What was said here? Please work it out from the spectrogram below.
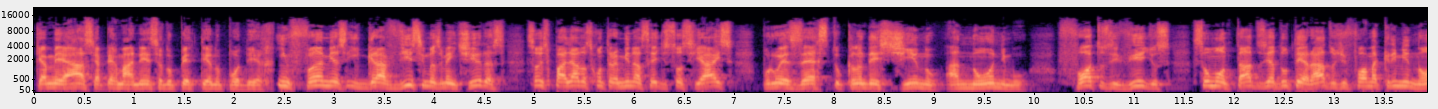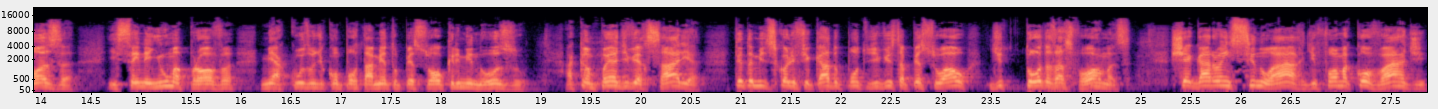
que ameace a permanência do PT no poder. Infâmias e gravíssimas mentiras são espalhadas contra mim nas redes sociais por um exército clandestino, anônimo. Fotos e vídeos são montados e adulterados de forma criminosa e, sem nenhuma prova, me acusam de comportamento pessoal criminoso. A campanha adversária tenta me desqualificar do ponto de vista pessoal de todas as formas. Chegaram a insinuar de forma covarde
